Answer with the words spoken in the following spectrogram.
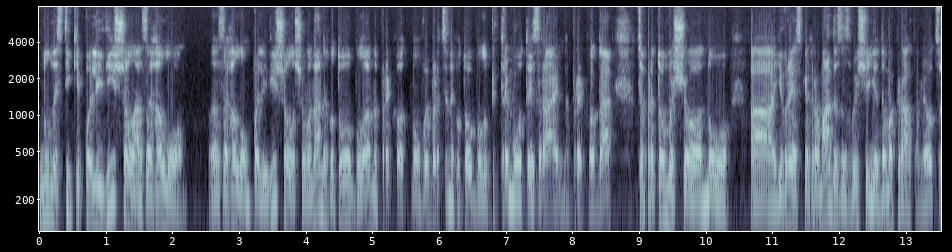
ну настільки полівішала загалом. Загалом полівішало, що вона не готова була, наприклад, ну виборці не готові були підтримувати Ізраїль. Наприклад, да це при тому, що ну а, єврейська громада зазвичай є демократами. Оце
